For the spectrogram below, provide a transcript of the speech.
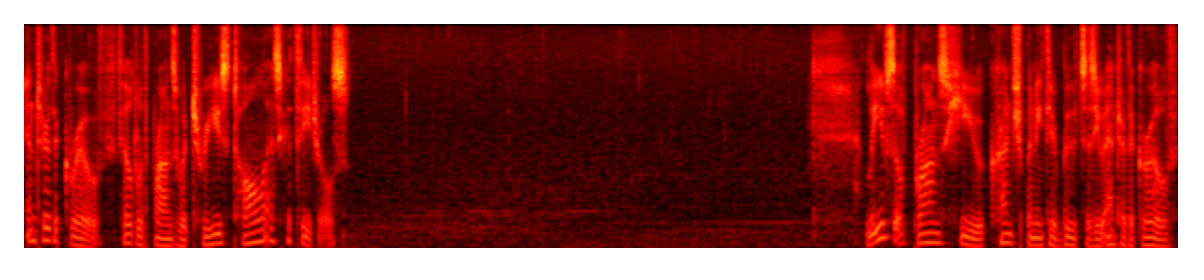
Enter the grove, filled with bronzewood trees tall as cathedrals. Leaves of bronze hue crunch beneath your boots as you enter the grove.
